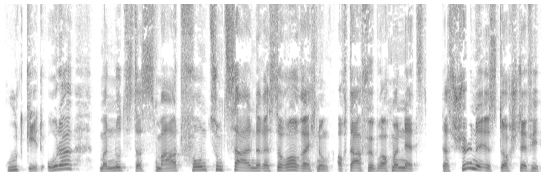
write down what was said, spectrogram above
gut geht. Oder man nutzt das Smartphone zum Zahlen der Restaurantrechnung. Auch dafür braucht man Netz. Das Schöne ist doch, Steffi,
